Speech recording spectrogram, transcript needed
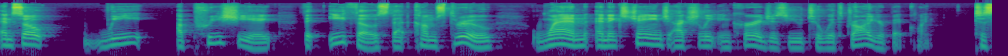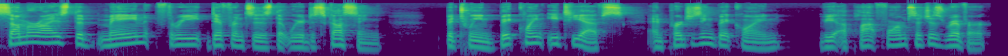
And so we appreciate the ethos that comes through when an exchange actually encourages you to withdraw your Bitcoin. To summarize the main three differences that we're discussing between Bitcoin ETFs and purchasing Bitcoin via a platform such as River,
